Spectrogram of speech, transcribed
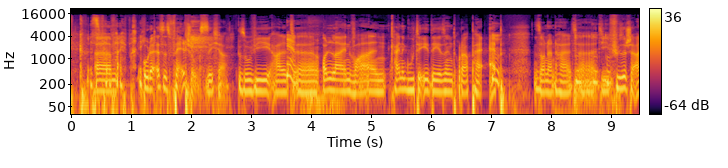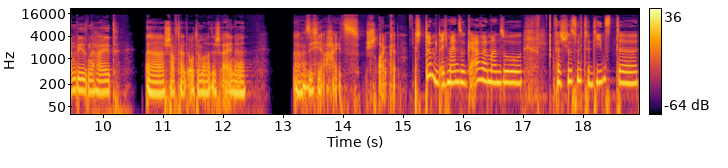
kurz Ähm. Oder es ist fälschungssicher, so wie halt äh, Online-Wahlen keine gute Idee sind oder per App, sondern halt äh, Mm, die mm. physische Anwesenheit äh, schafft halt automatisch eine äh, Sicherheitsschranke. Stimmt, ich meine sogar, wenn man so verschlüsselte Dienste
